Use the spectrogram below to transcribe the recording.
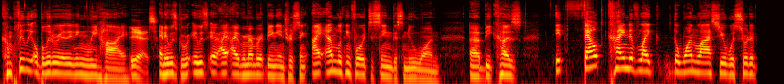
completely obliteratingly high. Yes. and it was it was I, I remember it being interesting. I am looking forward to seeing this new one uh, because it felt kind of like the one last year was sort of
